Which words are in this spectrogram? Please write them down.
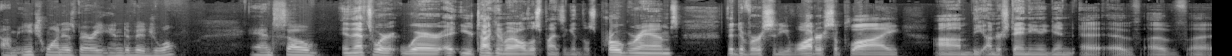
Um, each one is very individual, and so and that's where where uh, you're talking about all those plans again, those programs, the diversity of water supply, um, the understanding again uh, of of uh,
